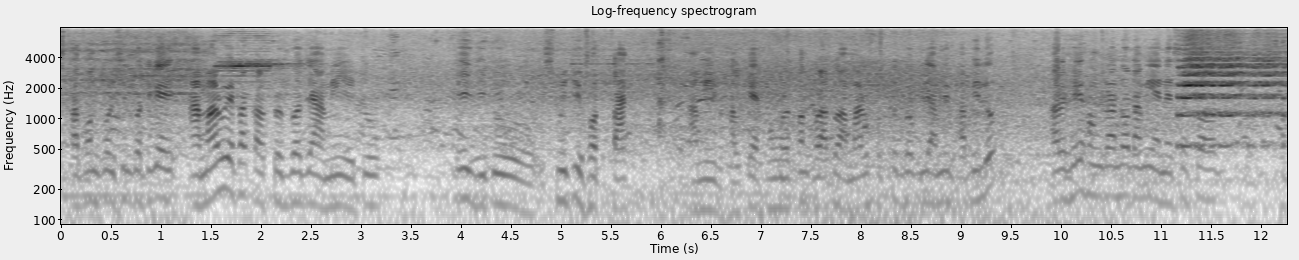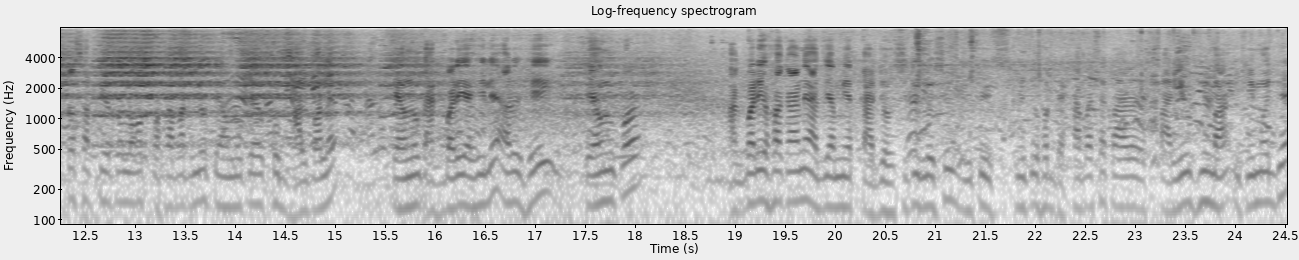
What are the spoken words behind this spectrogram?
স্থাপন কৰিছিল গতিকে আমাৰো এটা কৰ্তব্য যে আমি এইটো এই যিটো স্মৃতি সৎ তাক আমি ভালকৈ সংৰক্ষণ কৰাটো আমাৰো কৰ্তব্য বুলি আমি ভাবিলোঁ। আৰু সেই সংক্ৰান্তত আমি এন এছ এছৰ ছাত্ৰ ছাত্ৰীহঁতৰ লগত কথা পাতিলোঁ তেওঁলোকে খুব ভাল পালে। তেওঁলোক আগবাঢ়ি আহিলে আৰু সেই তেওঁলোকৰ আগবাঢ়ি অহাৰ কাৰণে আজি আমি ইয়াত কাৰ্যসূচীটো লৈছোঁ যিটো স্মৃতিসত দেখা পাইছে তাৰ চাৰিওসীমা ইতিমধ্যে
